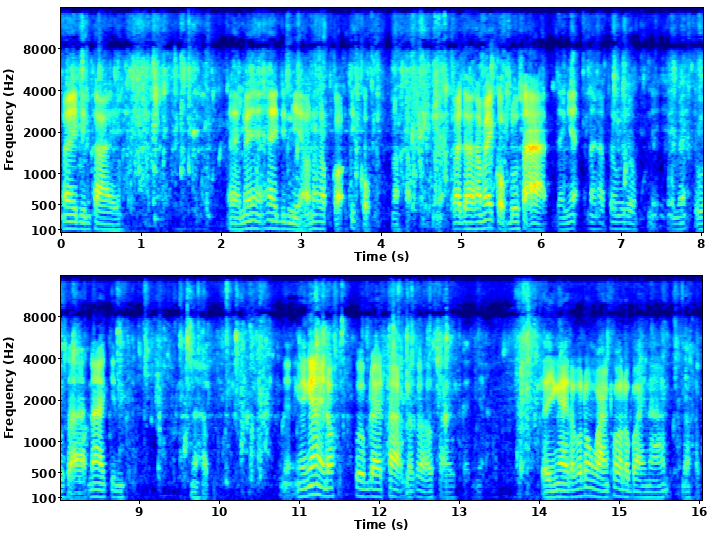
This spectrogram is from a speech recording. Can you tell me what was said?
ไม่ให้ดินทรายเอ่ไม่ให้ดินเหนียวนะครับ เกาะที่กบนะครับก็จะทำให้กบดูสะอาดอย่างเงี้ยนะครับท่านผู้ชมนี่เห็นไหมดูสะอาดน่ากิน นะครับเนี่ยง่ายๆเนาะเพิ่มแร่ธาตุแล้วก็เอาทรายใส่เนี่ยแต่ยังไงเราก็ต้องวางท่อระบายน้ำนะครับ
